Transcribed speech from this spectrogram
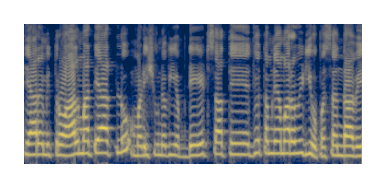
ત્યારે મિત્રો, હાલ માટે આટલું. મળીશું નવી અપડેટ સાથે. જો તમને અમારો વીડિયો પસંદ આવે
